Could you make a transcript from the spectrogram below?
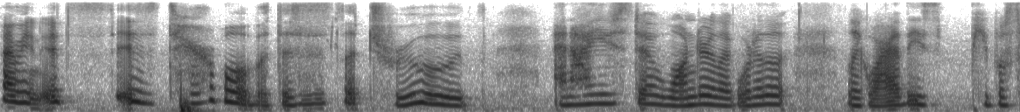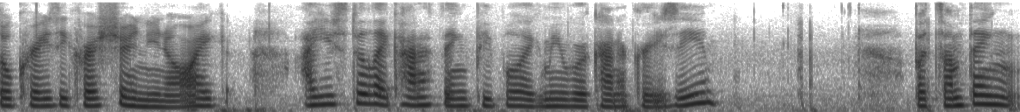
I mean, it's it's terrible, but this is the truth. And I used to wonder, like, what are the, like, why are these people so crazy Christian? You know, like, I used to like kind of think people like me were kind of crazy. But something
